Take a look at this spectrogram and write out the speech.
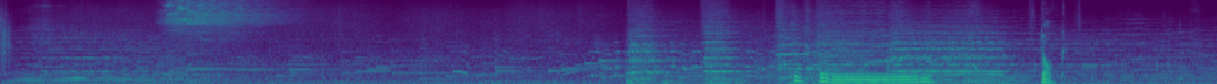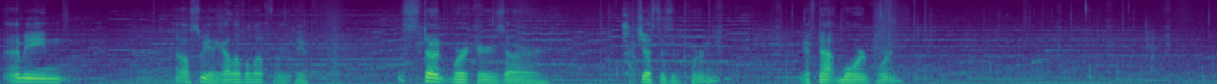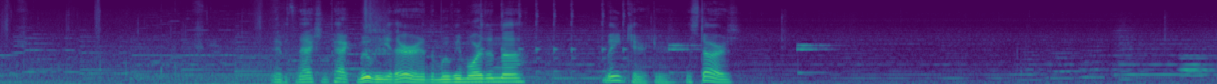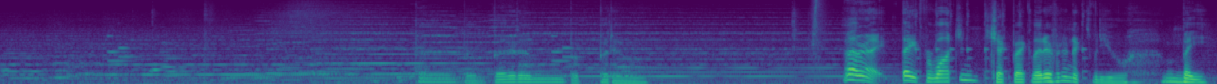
Dog. I mean, oh sweet, I got level up for it too. The stunt workers are just as important if not more important. If it's an action-packed movie, they're in the movie more than the main character, the stars. Alright, thanks for watching. Check back later for the next video. Bye.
